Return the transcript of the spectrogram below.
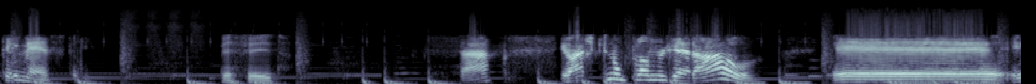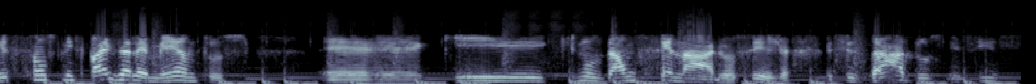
trimestre. Perfeito. Tá? Eu acho que no plano geral, é, esses são os principais elementos é, que, que nos dá um cenário, ou seja, esses dados, esses,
